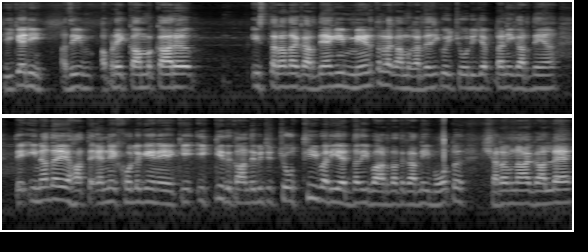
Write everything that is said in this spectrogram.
ਠੀਕ ਹੈ ਜੀ? ਅਸੀਂ ਆਪਣੇ ਕੰਮਕਾਰ ਇਸ ਤਰ੍ਹਾਂ ਦਾ ਕਰਦੇ ਆ ਕਿ ਮਿਹਨਤ ਨਾਲ ਕੰਮ ਕਰਦੇ ਸੀ ਕੋਈ ਚੋਰੀ ਜਪਟਾ ਨਹੀਂ ਕਰਦੇ ਆ ਤੇ ਇਹਨਾਂ ਦੇ ਹੱਥ ਇੰਨੇ ਖੁੱਲ ਗਏ ਨੇ ਕਿ ਇੱਕ ਹੀ ਦੁਕਾਨ ਦੇ ਵਿੱਚ ਚੌਥੀ ਵਾਰੀ ਇਦਾਂ ਦੀ ਵਾਰਦਾਤ ਕਰਨੀ ਬਹੁਤ ਸ਼ਰਮਨਾਕ ਗੱਲ ਹੈ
